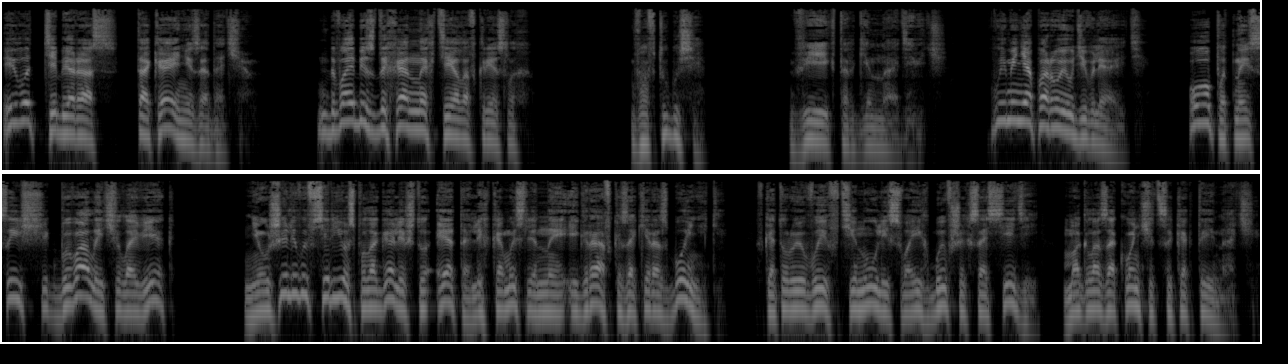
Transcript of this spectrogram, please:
И вот тебе раз, такая незадача. Два бездыханных тела в креслах. В автобусе? Виктор Геннадьевич, вы меня порой удивляете. Опытный сыщик, бывалый человек. Неужели вы всерьез полагали, что эта легкомысленная игра в казаки-разбойники, в которую вы втянули своих бывших соседей, могла закончиться как-то иначе.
